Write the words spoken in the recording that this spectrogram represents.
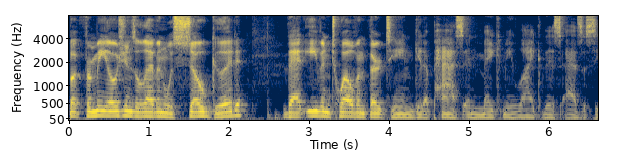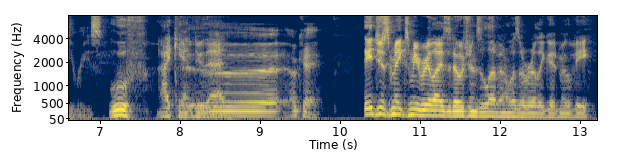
But for me, Ocean's Eleven was so good that even twelve and thirteen get a pass and make me like this as a series. oof, I can't do that. Uh, okay. It just makes me realize that Ocean's 11 was a really good movie,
